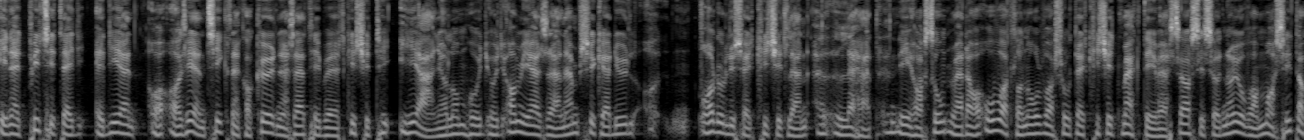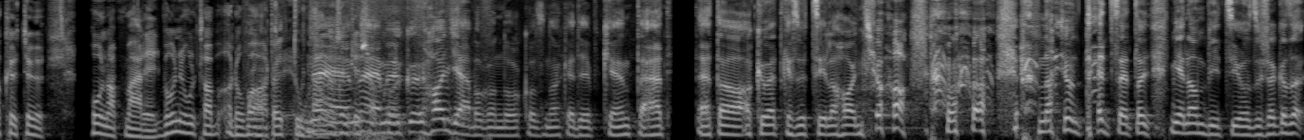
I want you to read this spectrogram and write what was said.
Én egy picit egy, egy ilyen, az ilyen cikknek a környezetében egy kicsit hiányolom, hogy, hogy ami ezzel nem sikerül, arról is egy kicsit len, lehet néha szó, mert a óvatlan olvasót egy kicsit megtéveszte, azt hiszem, hogy na jó van, ma szitakötő, holnap már egy bonyolultabb rovart. Egy nem, nem, akkor... ők hangyába gondolkoznak egyébként, tehát tehát a, a következő cél a hangya. Nagyon tetszett, hogy milyen ambíciózusak. Az,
